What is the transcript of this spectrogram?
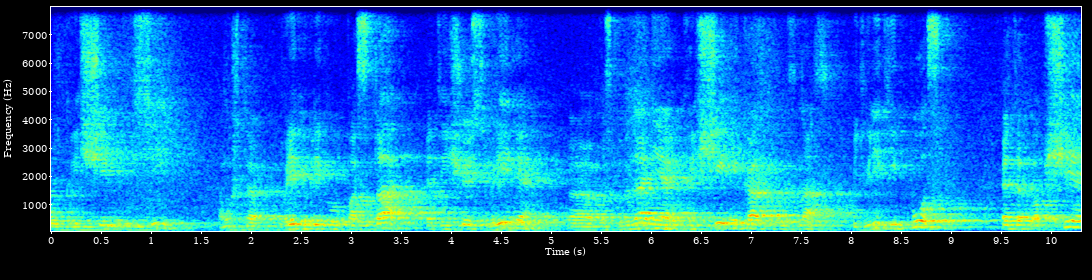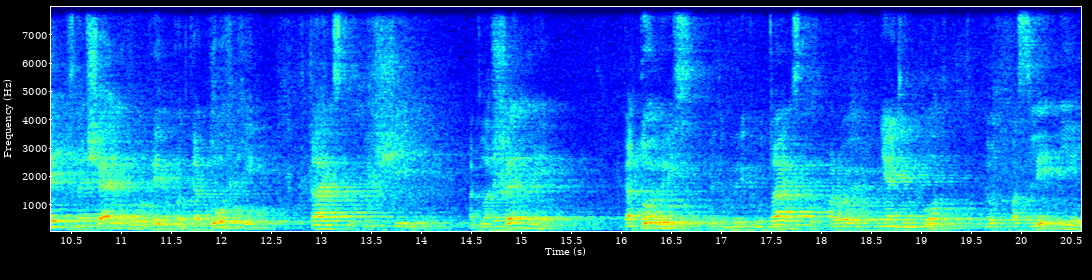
о крещении Руси, потому что время Великого поста – это еще есть время э, воспоминания крещения каждого из нас. Ведь Великий пост – это вообще изначально было время подготовки к таинству крещения. Оглашенные готовились к этому великому таинству порой не один год – и вот последние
